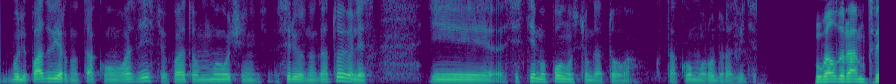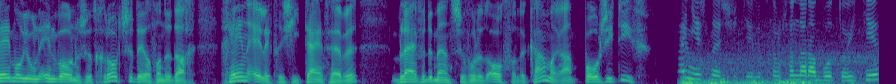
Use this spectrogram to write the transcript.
были подвергнуты такому воздействию, поэтому мы очень серьезно готовились, и система полностью готова к такому роду развития. Hoewel de ruim 2 miljoen inwoners het grootste deel van de dag geen elektriciteit hebben, blijven de mensen voor het oog van de camera positief. Конечно, ощутили, потому что на работу идти,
